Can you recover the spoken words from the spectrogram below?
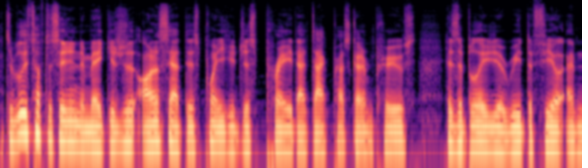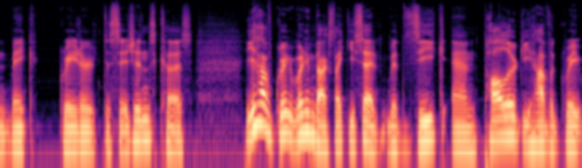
it's a really tough decision to make. You just honestly at this point, you could just pray that Dak Prescott improves his ability to read the field and make greater decisions because you have great running backs, like you said, with Zeke and Pollard. You have a great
